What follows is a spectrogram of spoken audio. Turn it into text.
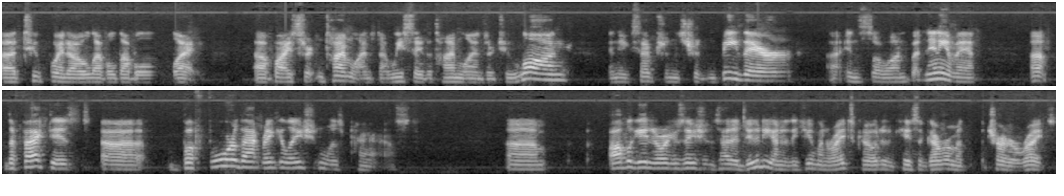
uh, 2.0 level double A uh, by certain timelines. Now, we say the timelines are too long and the exceptions shouldn't be there and so on. But in any event, the fact is, before that regulation was passed, um, obligated organizations had a duty under the Human Rights Code, in the case of government, the Charter of Rights,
